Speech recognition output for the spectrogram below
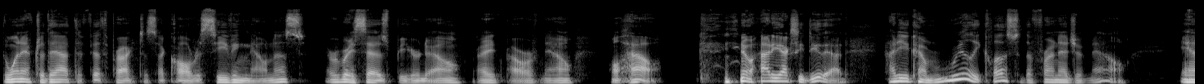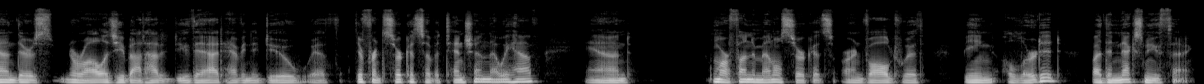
The one after that, the fifth practice, I call receiving nowness. Everybody says, be here now, right? Power of now. Well, how? you know, how do you actually do that? How do you come really close to the front edge of now? And there's neurology about how to do that, having to do with different circuits of attention that we have. And more fundamental circuits are involved with being alerted by the next new thing.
